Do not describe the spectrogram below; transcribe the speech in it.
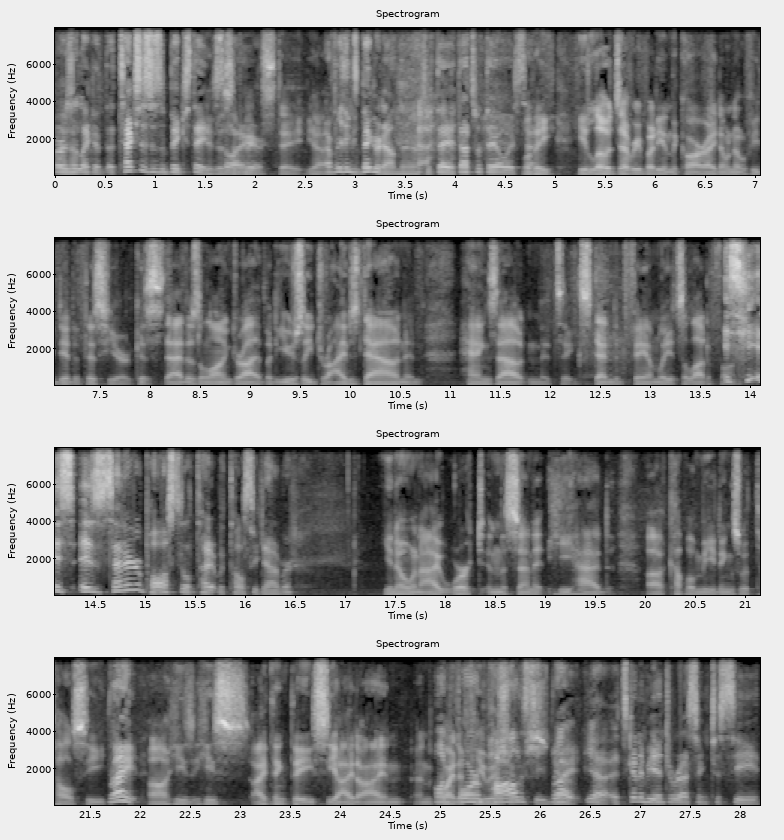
or is it like a, Texas is a big state it is so a I big hear state. Yeah. everything's bigger down there that's what they that's what they always say well, they, he loads everybody in the car. I don't know if he did it this year because that is a long drive, but he usually drives down and hangs out, and it's extended family. It's a lot of fun. is, he, is is Senator Paul still tight with Tulsi Gabbard? You know, when I worked in the Senate, he had a couple meetings with Tulsi. Right. Uh, he's he's. I think they see eye to eye and, and on quite a few policy, issues. Yeah. right? Yeah, it's going to be interesting to see.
